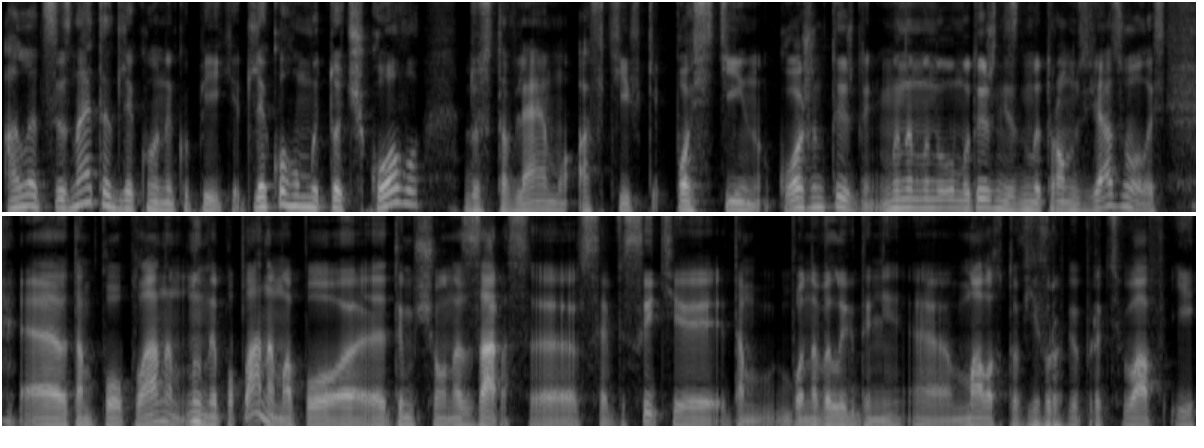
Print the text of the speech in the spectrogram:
Але це знаєте для кого не копійки? Для кого ми точно точково доставляємо автівки постійно, кожен тиждень. Ми на минулому тижні з Дмитром зв'язувались е, там по планам, ну не по планам, а по е, тим, що у нас зараз е, все висить. Там, бо на Великдені мало хто в Європі працював, і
